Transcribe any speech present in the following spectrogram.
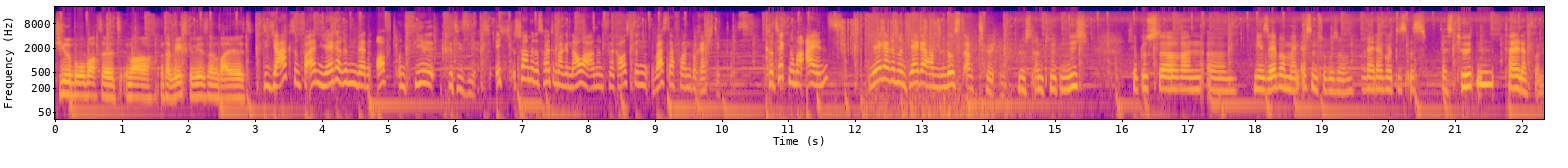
Tiere beobachtet, immer unterwegs gewesen im Wald. Die Jagd und vor allem Jägerinnen werden oft und viel kritisiert. Ich schaue mir das heute mal genauer an und will herausfinden, was davon berechtigt ist. Kritik Nummer 1. Jägerinnen und Jäger haben Lust am Töten. Lust am Töten nicht. Ich habe Lust daran, ähm, mir selber mein Essen zu besorgen. Leider Gottes ist das Töten Teil davon.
